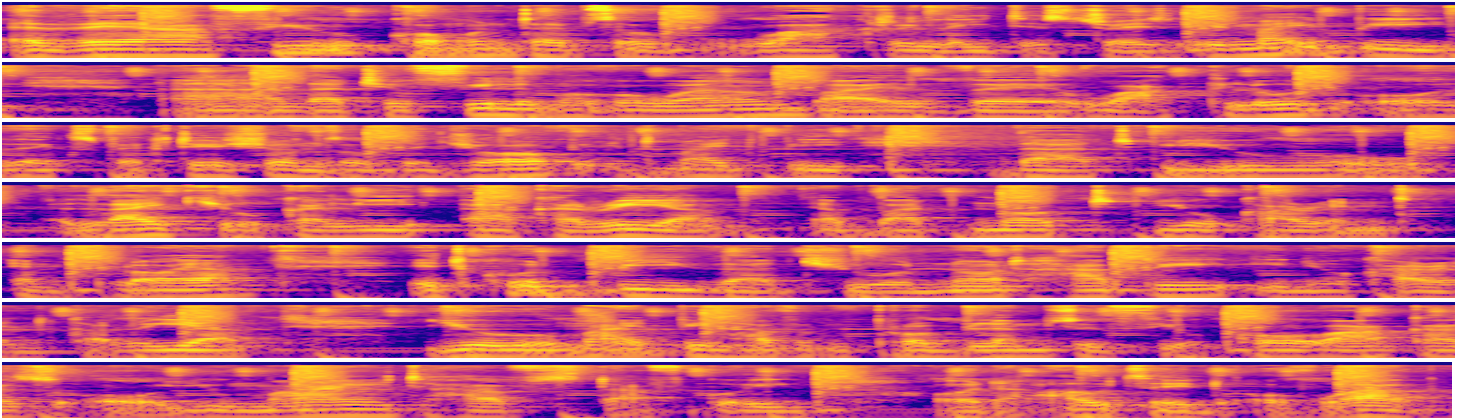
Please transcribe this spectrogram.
there are a few common types of work related stress. It might be uh, that you're feeling overwhelmed by the workload or the expectations of the job. It might be that you like your uh, career but not your current employer. It could be that you're not happy in your current career. You might be having problems with your co-workers or you might have stuff going on outside of work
